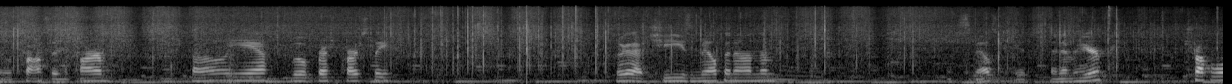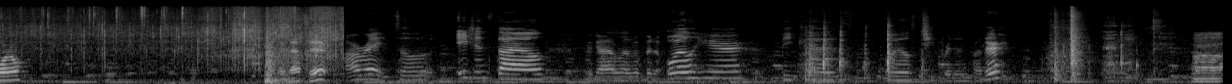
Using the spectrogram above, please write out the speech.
Little toss in the parm. Oh yeah, little fresh parsley. Look at that cheese melting on them. It smells good. And then over here, truffle oil. And that's it. All right, so Asian style, we got a little bit of oil here because oil's cheaper than butter. Uh,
